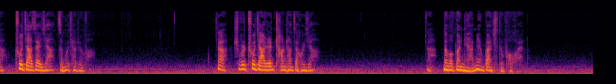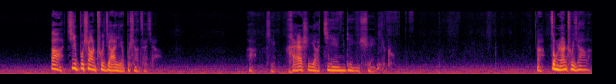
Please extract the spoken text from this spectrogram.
啊，出家在家怎么调整法？啊，是不是出家人常常在回家？啊，那么把两面关系都破坏了。啊，既不想出家，也不想在家。啊，所以还是要坚定选一个。啊，纵然出家了，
